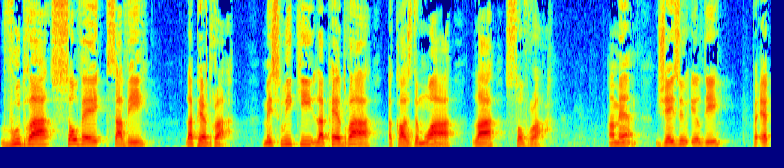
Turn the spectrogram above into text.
voudra sauver sa vie la perdra. Mais celui qui la perdra à cause de moi la sauvera. Amen. Jésus, il dit, pour être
